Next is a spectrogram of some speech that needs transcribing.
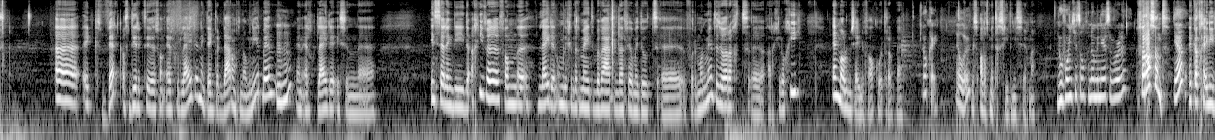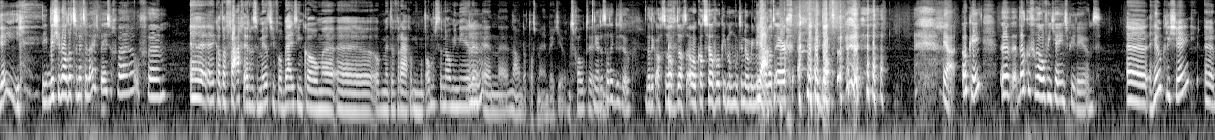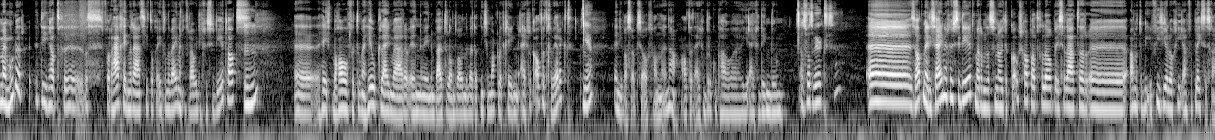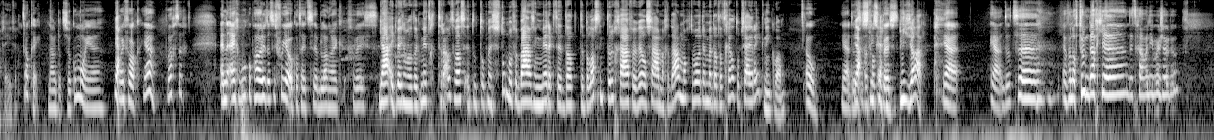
Uh, ik werk als directeur van Erfgoed Leiden en ik denk dat ik daarom genomineerd ben. Mhm. En Erfgoed Leiden is een uh, instelling die de archieven van uh, Leiden en omliggende gemeenten bewaart en daar veel mee doet. Uh, voor de monumenten zorgt, uh, archeologie en Molenmuseum de Valk hoort er ook bij. Oké, okay, heel leuk. Dus alles met geschiedenis, zeg maar. Hoe vond je het om genomineerd te worden? Verrassend. Ja? Ik had geen idee. Wist je wel dat ze met de lijst bezig waren? Of, uh... Uh, ik had er vaag ergens een mailtje voorbij zien komen uh, met een vraag om iemand anders te nomineren. Mhm. En uh, nou, dat was mij een beetje ontschoten. Ja, dat had ik dus ook. Dat ik achteraf dacht, oh, ik had zelf ook iemand moeten nomineren. Ja. Wat erg. dat. ja, oké. Okay. welke vrouw vind jij inspirerend? heel cliché. mijn moeder, die had was voor haar generatie toch een van de weinige vrouwen die gestudeerd had. Mm-hmm. Uh, heeft behalve toen we heel klein waren en we in een buitenland woonden waar dat niet zo makkelijk ging, eigenlijk altijd gewerkt. Ja. En die was ook zo van, uh, nou, altijd eigen broek ophouden, je eigen ding doen. Als wat werkte ze? Uh, ze had medicijnen gestudeerd, maar omdat ze nooit de kooschap had gelopen, is ze later anatomie en fysiologie aan verpleegsters gaan geven. Oké, okay. nou dat is ook een mooie, ja. mooi vak. Ja, prachtig. En de eigen broek ophouden, dat is voor jou ook altijd uh, belangrijk geweest? Ja, ik weet nog wel dat ik net getrouwd was en toen tot mijn stomme verbazing merkte dat de belastingteruggave wel samen gedaan mocht worden, maar dat het geld op zijn rekening kwam. Oh, ja, dat ja, is dat niet zo best. Bizar. Ja, ja dat. Uh, en vanaf toen dacht je, dit gaan we niet meer zo doen?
